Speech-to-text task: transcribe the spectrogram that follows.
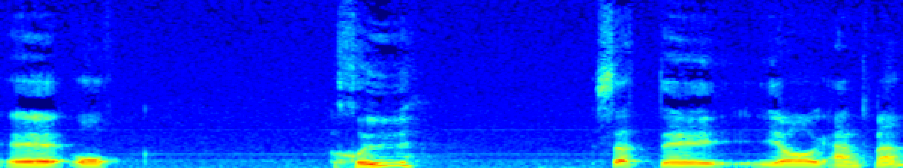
Eh, och 7 sätter jag Ant-Man.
